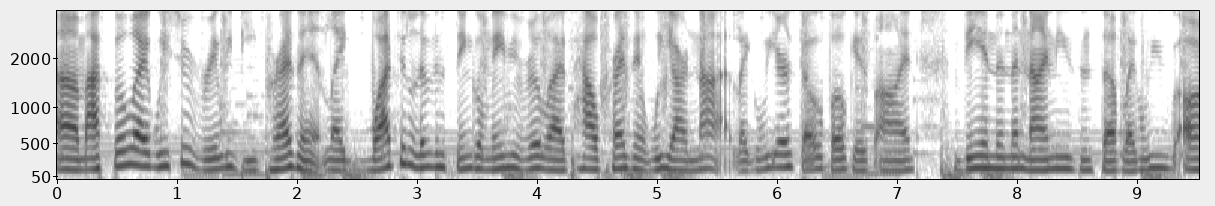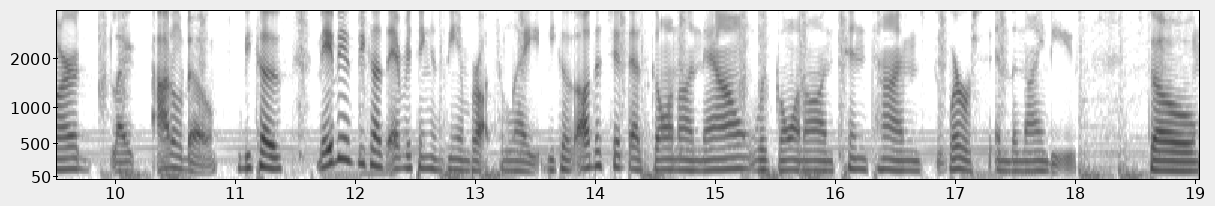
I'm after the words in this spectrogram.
um, i feel like we should really be present. Like watching living single made me realize how present we are not. Like we are so focused on being in the 90s and stuff. Like we are like i don't know. Because maybe it's because everything is being brought to light. Because all the shit that's that's going on now was going on 10 times worse in the 90s. So,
